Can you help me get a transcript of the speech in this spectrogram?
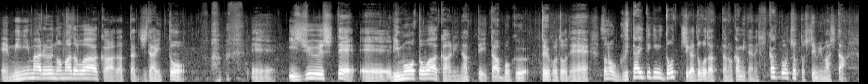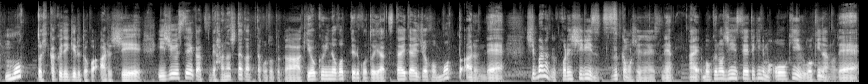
えミニマルノマドワーカーだった時代と、えー、移住して、えー、リモートワーカーになっていた僕ということで、その具体的にどっちがどうだったのかみたいな比較をちょっとしてみました。もっと比較できるとこあるし、移住生活で話したかったこととか、記憶に残ってることや伝えたい情報もっとあるんで、しばらくこれシリーズ続くかもしれないですね。はい。僕の人生的にも大きい動きなので、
